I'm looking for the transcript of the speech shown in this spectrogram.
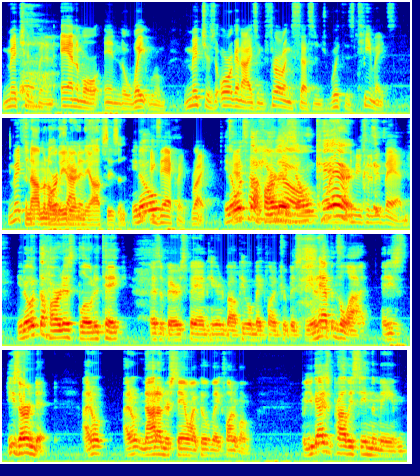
Mitch has been an animal in the weight room. Mitch is organizing throwing sessions with his teammates. Mitch has Phenomenal leader on in the his- offseason. You know, Exactly right. You know That's what's the hardest- know Don't care. He's going to be bad. You know what the hardest blow to take as a Bears fan hearing about people make fun of Trubisky? And it happens a lot, and he's he's earned it. I don't I don't not understand why people make fun of him. But you guys have probably seen the meme,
